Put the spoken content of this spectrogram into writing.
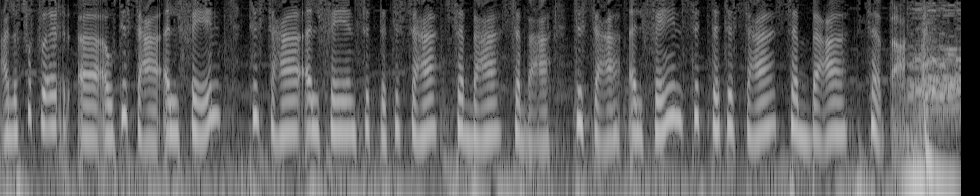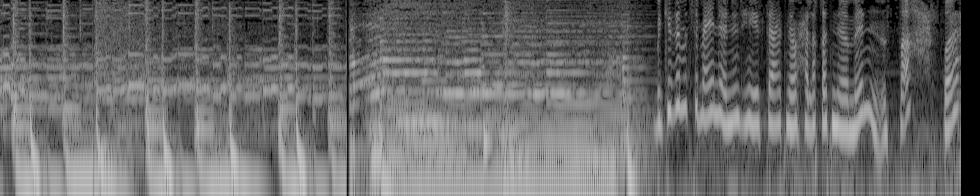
على صفر آه، أو تسعة ألفين تسعة ألفين ستة تسعة سبعة سبعة تسعة ألفين ستة تسعة سبعة سبعة. بكذا مستمعينا ننهي ساعتنا وحلقتنا من صح صح.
